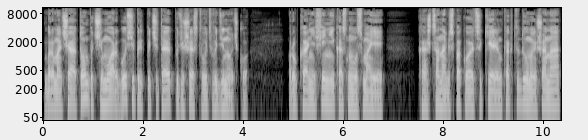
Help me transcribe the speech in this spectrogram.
бормоча о том, почему аргоси предпочитают путешествовать в одиночку. Рука Нефении коснулась моей. «Кажется, она беспокоится, Келлен. Как ты думаешь, она...»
